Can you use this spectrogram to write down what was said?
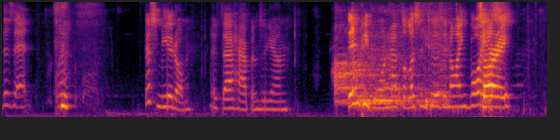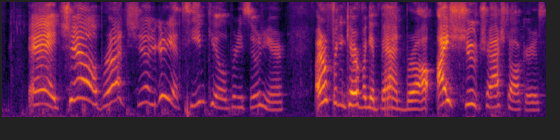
does that just mute him if that happens again? Then people won't have to listen to his annoying voice. Sorry. Hey, chill, bro. Chill. You're gonna get team killed pretty soon here. I don't freaking care if I get banned, bro. I shoot trash talkers.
